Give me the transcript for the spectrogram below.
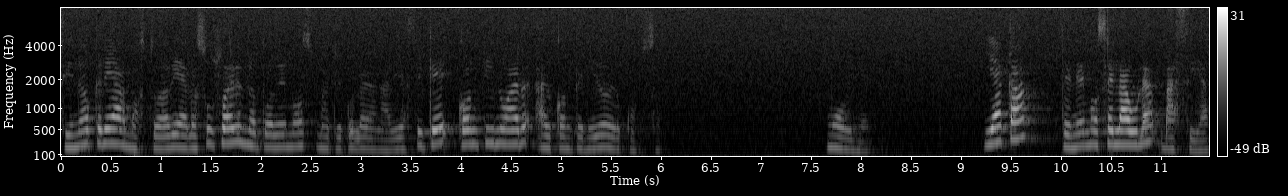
Si no creamos todavía los usuarios no podemos matricular a nadie, así que continuar al contenido del curso. Muy bien. Y acá tenemos el aula vacía.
